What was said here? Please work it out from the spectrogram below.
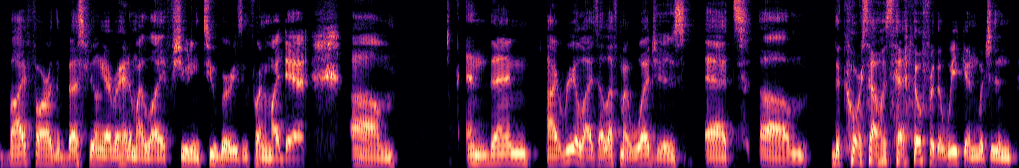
By far the best feeling I ever had in my life, shooting two birdies in front of my dad. Um, and then I realized I left my wedges at um, the course I was at over the weekend, which is in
